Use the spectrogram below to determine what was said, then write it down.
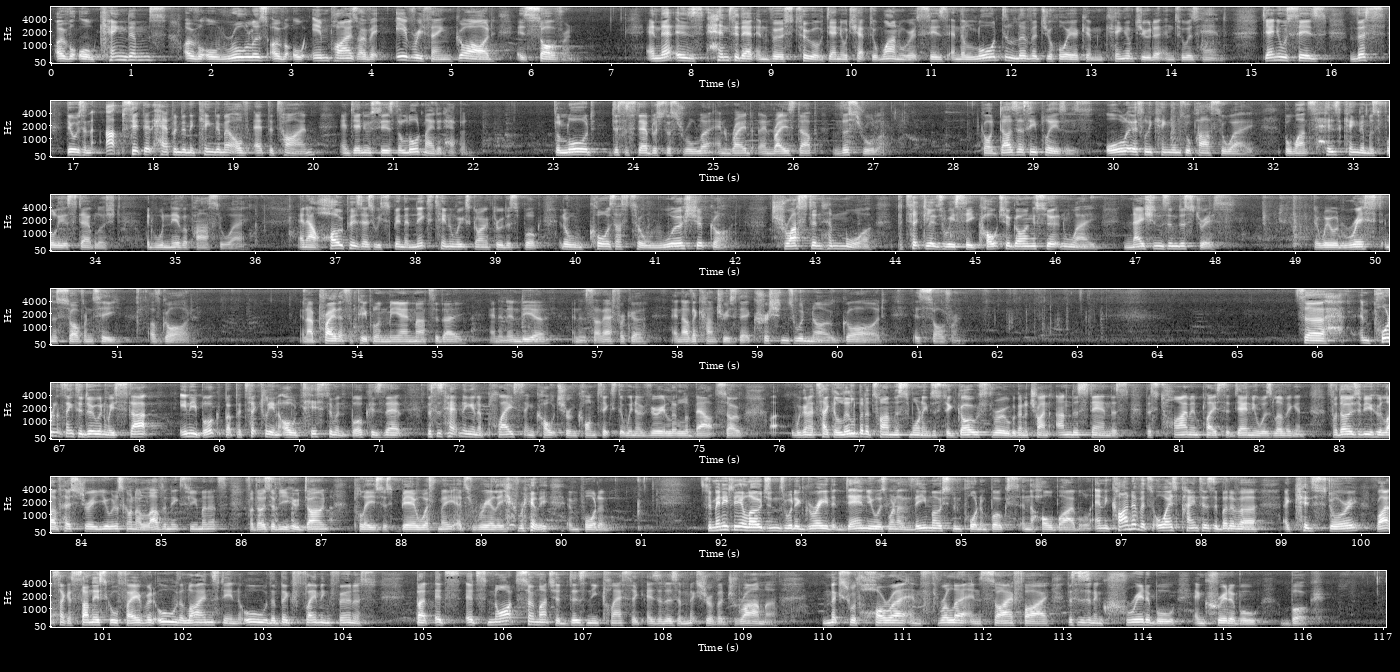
over all kingdoms, over all rulers, over all empires, over everything. God is sovereign. And that is hinted at in verse 2 of Daniel chapter 1, where it says, And the Lord delivered Jehoiakim, king of Judah, into his hand. Daniel says, this, There was an upset that happened in the kingdom of, at the time, and Daniel says, The Lord made it happen. The Lord disestablished this ruler and raised up this ruler. God does as he pleases. All earthly kingdoms will pass away, but once his kingdom is fully established, it will never pass away. And our hope is as we spend the next 10 weeks going through this book, it'll cause us to worship God, trust in Him more, particularly as we see culture going a certain way, nations in distress, that we would rest in the sovereignty of God. And I pray that for people in Myanmar today, and in India, and in South Africa, and other countries, that Christians would know God is sovereign. It's an important thing to do when we start any book, but particularly an Old Testament book, is that this is happening in a place and culture and context that we know very little about. So uh, we're going to take a little bit of time this morning just to go through. We're going to try and understand this, this time and place that Daniel was living in. For those of you who love history, you're just going to love the next few minutes. For those of you who don't, please just bear with me. It's really, really important. So many theologians would agree that Daniel is one of the most important books in the whole Bible. And kind of it's always painted as a bit of a, a kid's story, right? It's like a Sunday school favorite. Oh, the lion's den. Oh, the big flaming furnace. But it's, it's not so much a Disney classic as it is a mixture of a drama mixed with horror and thriller and sci fi. This is an incredible, incredible book.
